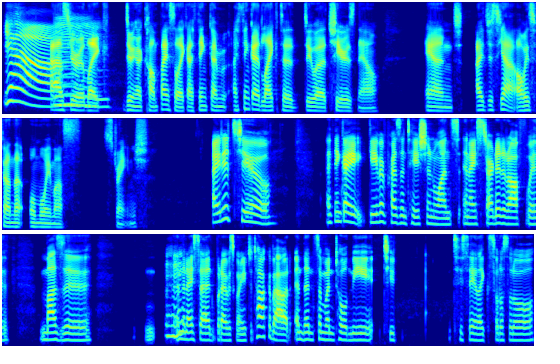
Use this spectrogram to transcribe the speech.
Yeah. As mm. you're like mm-hmm. doing a kanpai, so like I think I'm I think I'd like to do a cheers now. And I just yeah, always found that omoimasu strange. I did too. I think I gave a presentation once and I started it off with mazu Mhm. and then I said what I was going to talk about and then someone told me to to say like soro soro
